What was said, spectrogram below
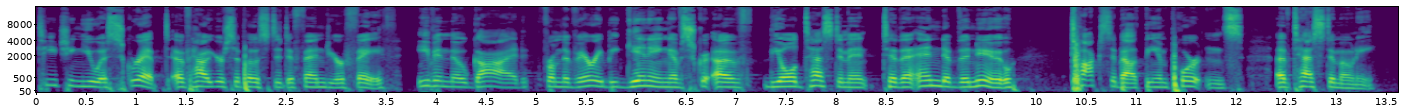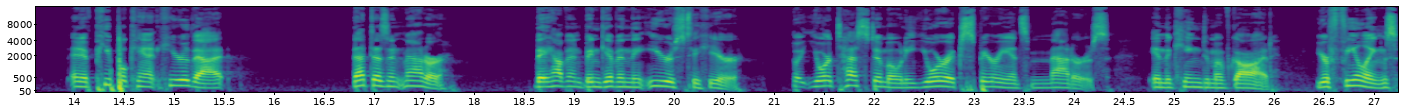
teaching you a script of how you're supposed to defend your faith even though God, from the very beginning of, of the Old Testament to the end of the New, talks about the importance of testimony. And if people can't hear that, that doesn't matter. They haven't been given the ears to hear. But your testimony, your experience matters in the kingdom of God. Your feelings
